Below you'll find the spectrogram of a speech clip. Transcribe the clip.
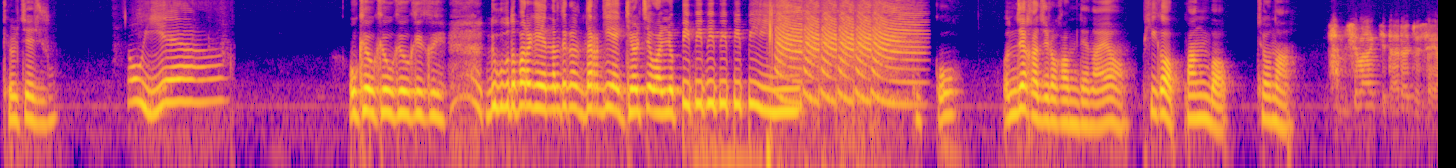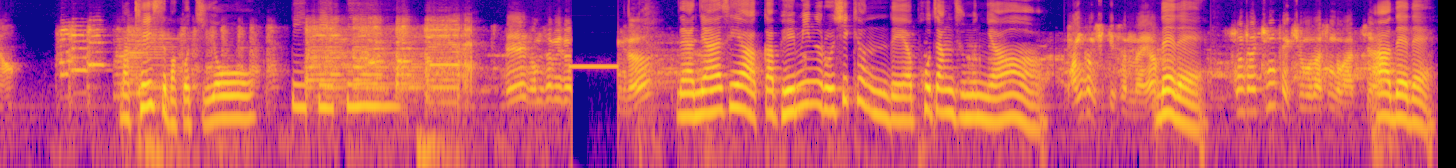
결제 중. 오 예. 오케이 오케이 오케이 오케이 오케이. 누구보다 빠르게 남들과 다르게 결제 완료. 삐삐삐삐삐삐. 됐고 언제 가지러 가면 되나요? 픽업 방법 전화. 잠시만 기다려 주세요. 나 케이스 바꿨지요. 삐삐삐. 네, 감사합니다. 네, 안녕하세요. 아까 배민으로 시켰는데요. 포장 주문요. 방금 시키셨나요? 네네. 순살 킹팩 주문하신 거 맞죠? 아, 네네.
